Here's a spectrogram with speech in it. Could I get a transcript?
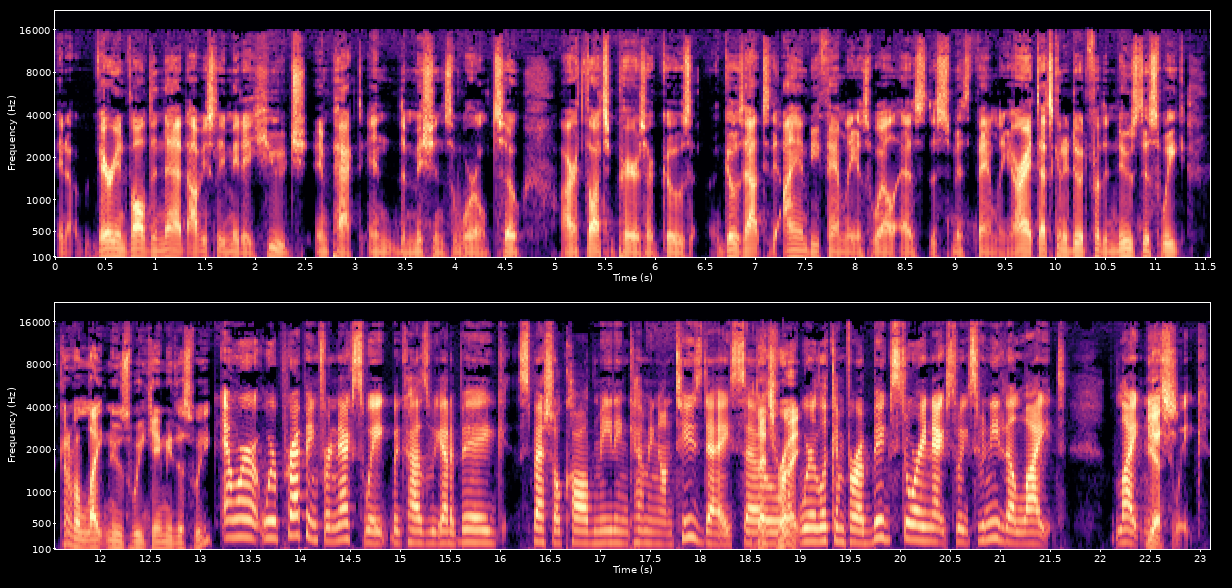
you know, very involved in that, obviously made a huge impact in the missions world. So our thoughts and prayers are goes, goes out to the IMB family as well as the Smith family. All right. That's going to do it for the news this week. Kind of a light news week, Amy, this week. And we're we're prepping for next week because we got a big special called meeting coming on Tuesday. So That's right. We're looking for a big story next week. So we needed a light light news Yes. week.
